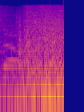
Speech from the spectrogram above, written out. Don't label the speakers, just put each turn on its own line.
zone.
